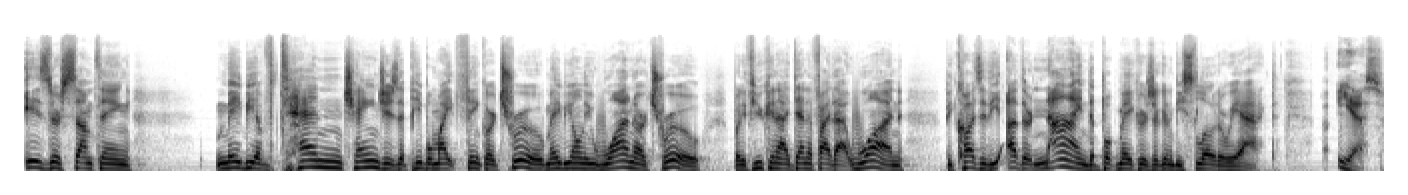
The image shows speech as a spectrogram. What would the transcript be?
is there something maybe of 10 changes that people might think are true, maybe only one are true. But if you can identify that one, because of the other nine, the bookmakers are going to be slow to react. Yes.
